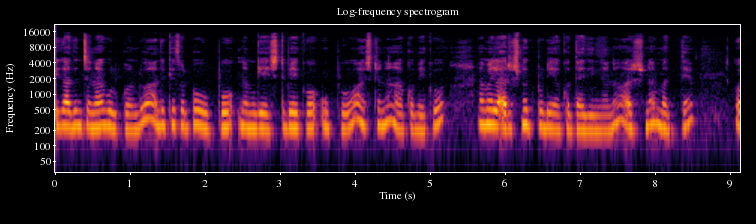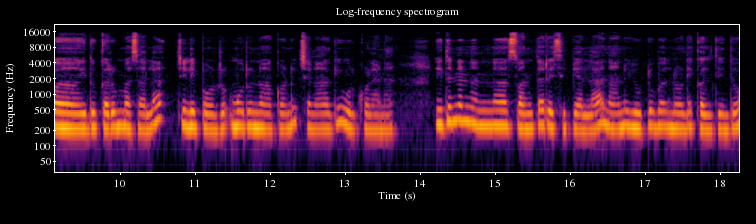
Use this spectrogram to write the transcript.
ಈಗ ಅದನ್ನು ಚೆನ್ನಾಗಿ ಹುರ್ಕೊಂಡು ಅದಕ್ಕೆ ಸ್ವಲ್ಪ ಉಪ್ಪು, ನಮಗೆ ಎಷ್ಟು ಬೇಕೋ ಉಪ್ಪು ಅಷ್ಟನ್ನು ಹಾಕೋಬೇಕು. ಆಮೇಲೆ ಅರಿಶಿನದ ಪುಡಿ ಹಾಕೋತಾ ಇದ್ದೀನಿ ನಾನು. ಅರಿಶಿನ ಮತ್ತು ಇದು ಗರಂ ಮಸಾಲ, ಚಿಲ್ಲಿ ಪೌಡ್ರು ಮೂರನ್ನು ಹಾಕ್ಕೊಂಡು ಚೆನ್ನಾಗಿ ಹುರ್ಕೊಳ್ಳೋಣ. ಇದನ್ನು ನನ್ನ ಸ್ವಂತ ರೆಸಿಪಿ ಅಲ್ಲ, ನಾನು ಯೂಟ್ಯೂಬಲ್ಲಿ ನೋಡೇ ಕಲ್ತಿದ್ದು.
